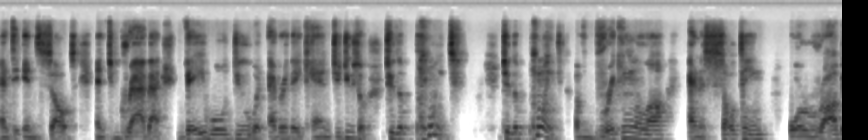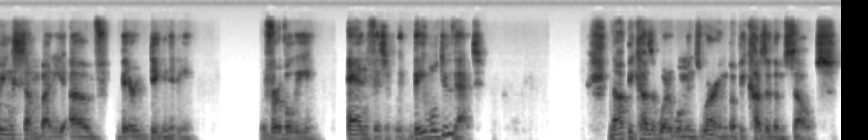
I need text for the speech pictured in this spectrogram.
and to insult and to grab at, they will do whatever they can to do so to the point to the point of breaking the law and assaulting or robbing somebody of their dignity, verbally and physically. They will do that. Not because of what a woman's wearing, but because of themselves.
